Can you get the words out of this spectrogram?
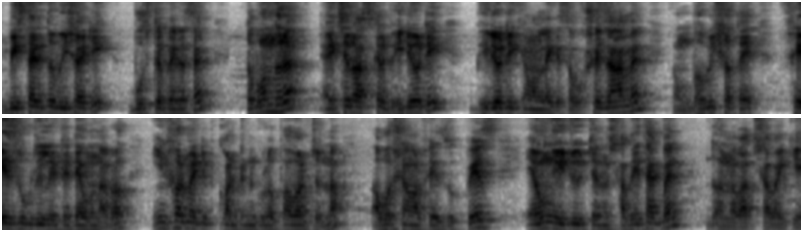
বিস্তারিত বিষয়টি বুঝতে পেরেছেন। তো বন্ধুরা, এই ছিল আজকের ভিডিওটি। ভিডিওটি কেমন লেগেছে অবশ্যই জানাবেন এবং ভবিষ্যতে ফেসবুক রিলেটেড এমন আরও ইনফরমেটিভ কন্টেন্টগুলো পাওয়ার জন্য অবশ্যই আমার ফেসবুক পেজ এবং ইউটিউব চ্যানেল সাথেই থাকবেন। ধন্যবাদ সবাইকে।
